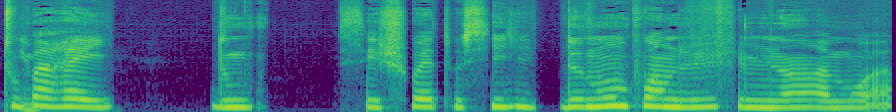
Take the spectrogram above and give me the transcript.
tout pareil. Donc c'est chouette aussi de mon point de vue féminin à moi.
